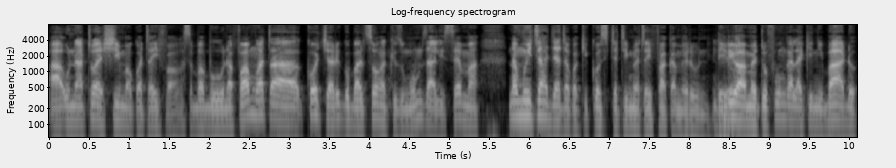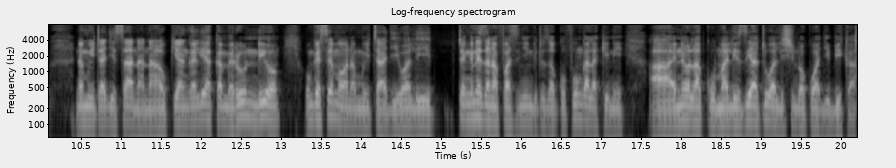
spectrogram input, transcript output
uh, unatoa heshima kwa taifa, kwa sababu unafahamu hata kocha Rigobert Song akizungumza alisema namhitaji hata kwa kikosi cha timu ya taifa ya Kamerun. Ndio. Ametufunga, lakini bado namhitaji sana, na ukiangalia Kamerun ndio ungesema wanamhitaji wali tengeneza nafasi nyingi tu za kufunga, lakini uh, eneo la kumalizia tu walishindwa kuwajibika.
